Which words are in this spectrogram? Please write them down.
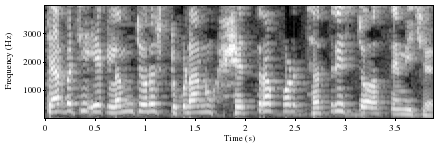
ત્યાર પછી એક લંબચોરસ ટુકડાનું ક્ષેત્રફળ છત્રીસ ચોરસ સેમી છે.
